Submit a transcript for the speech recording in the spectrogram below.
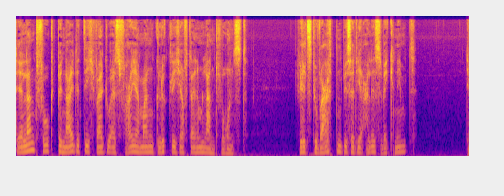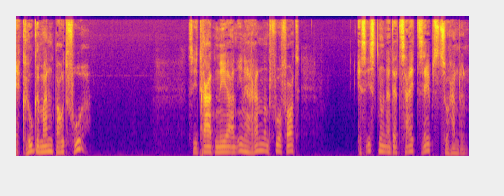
Der Landvogt beneidet dich, weil du als freier Mann glücklich auf deinem Land wohnst. Willst du warten, bis er dir alles wegnimmt? Der kluge Mann baut vor. Sie trat näher an ihn heran und fuhr fort Es ist nun an der Zeit, selbst zu handeln.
